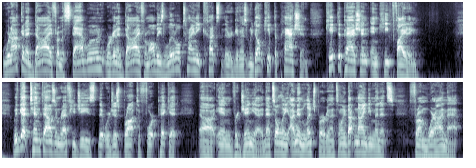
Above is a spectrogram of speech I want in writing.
We're not going to die from a stab wound. We're going to die from all these little tiny cuts that they're giving us. We don't keep the passion. Keep the passion and keep fighting. We've got 10,000 refugees that were just brought to Fort Pickett uh, in Virginia. And that's only, I'm in Lynchburg, and that's only about 90 minutes from where I'm at.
